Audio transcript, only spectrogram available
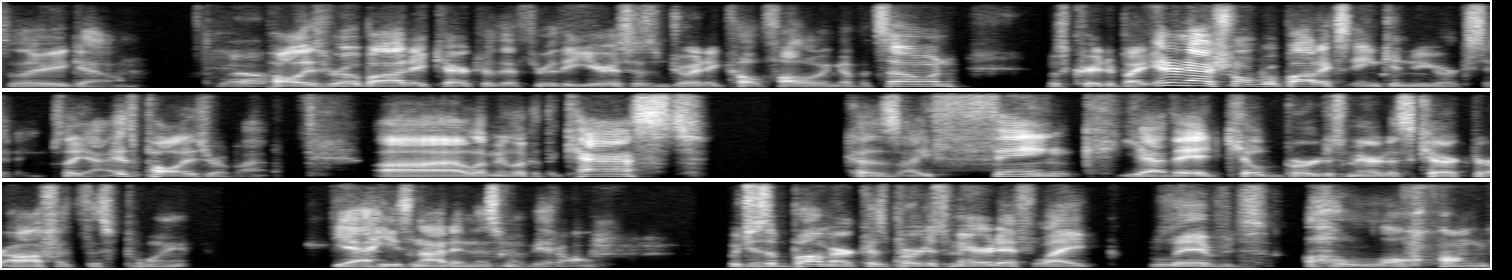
So there you go. Well, Paulie's robot, a character that through the years has enjoyed a cult following of its own, was created by International Robotics Inc. in New York City. So yeah, it's Paulie's robot. Uh, let me look at the cast because I think yeah they had killed Burgess Meredith's character off at this point. Yeah, he's not in this movie at all, which is a bummer because Burgess Meredith like lived a long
